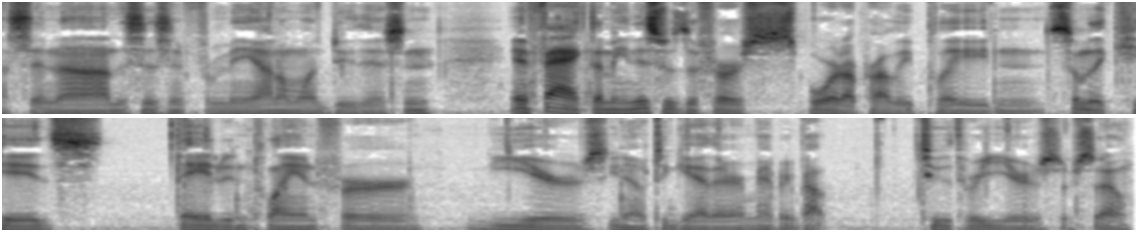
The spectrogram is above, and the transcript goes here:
I said, nah, this isn't for me. I don't want to do this. And in fact, I mean, this was the first sport I probably played. And some of the kids, they had been playing for years, you know, together, maybe about two, three years or so.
